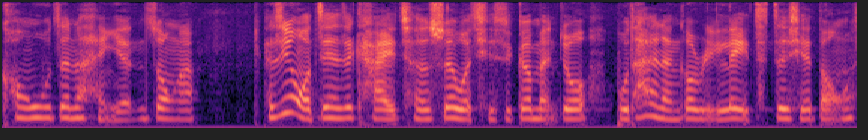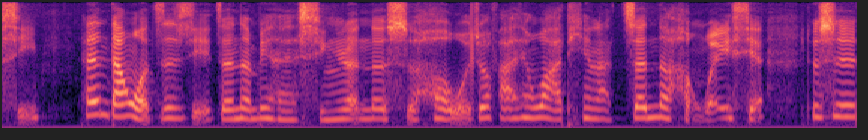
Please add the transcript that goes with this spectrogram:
空污真的很严重啊。可是因为我之前是开车，所以我其实根本就不太能够 relate 这些东西。但是当我自己真的变成行人的时候，我就发现哇，天呐，真的很危险。就是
